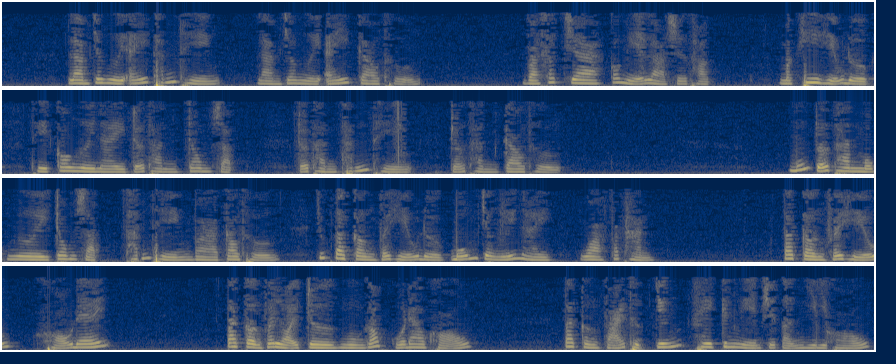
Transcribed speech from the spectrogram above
làm cho người ấy thánh thiện, làm cho người ấy cao thượng. Và Satcha có nghĩa là sự thật, mà khi hiểu được thì con người này trở thành trong sạch, trở thành thánh thiện, trở thành cao thượng. Muốn trở thành một người trong sạch, thánh thiện và cao thượng, chúng ta cần phải hiểu được bốn chân lý này qua pháp hành. Ta cần phải hiểu khổ đế. Ta cần phải loại trừ nguồn gốc của đau khổ. Ta cần phải thực chứng hay kinh nghiệm sự tận diệt khổ.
